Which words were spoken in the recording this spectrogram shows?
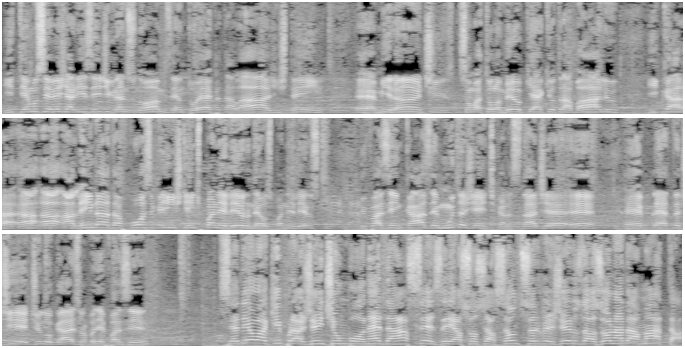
e temos cervejarias aí de grandes nomes. Né? Antuérpia tá lá, a gente tem é, Mirante, São Bartolomeu, que é aqui o trabalho. E, cara, a, a, além da, da, força que a gente tem de paneleiro, né? Os paneleiros que, que fazem em casa, é muita gente, cara. A cidade é, é, é repleta de, de lugares para poder fazer. Você deu aqui pra gente um boné da ACZ, Associação de Cervejeiros da Zona da Mata,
